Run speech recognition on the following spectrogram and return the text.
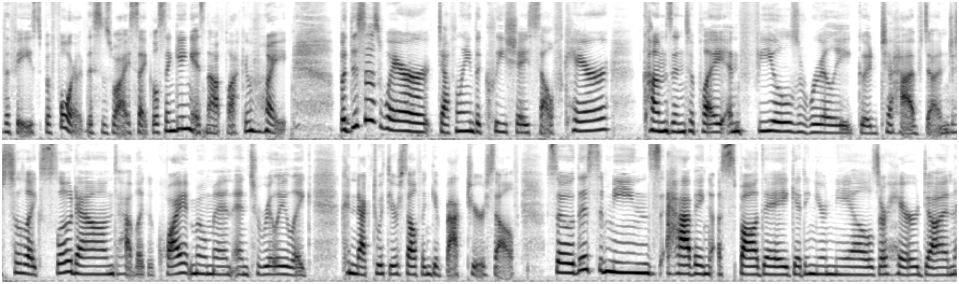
the phase before. This is why cycle syncing is not black and white But this is where definitely the cliche self care comes into play and feels really good to have done. Just to like slow down to have like a quiet moment and to really like connect with yourself and give back to yourself. So this means having a spa day getting your nails or hair done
